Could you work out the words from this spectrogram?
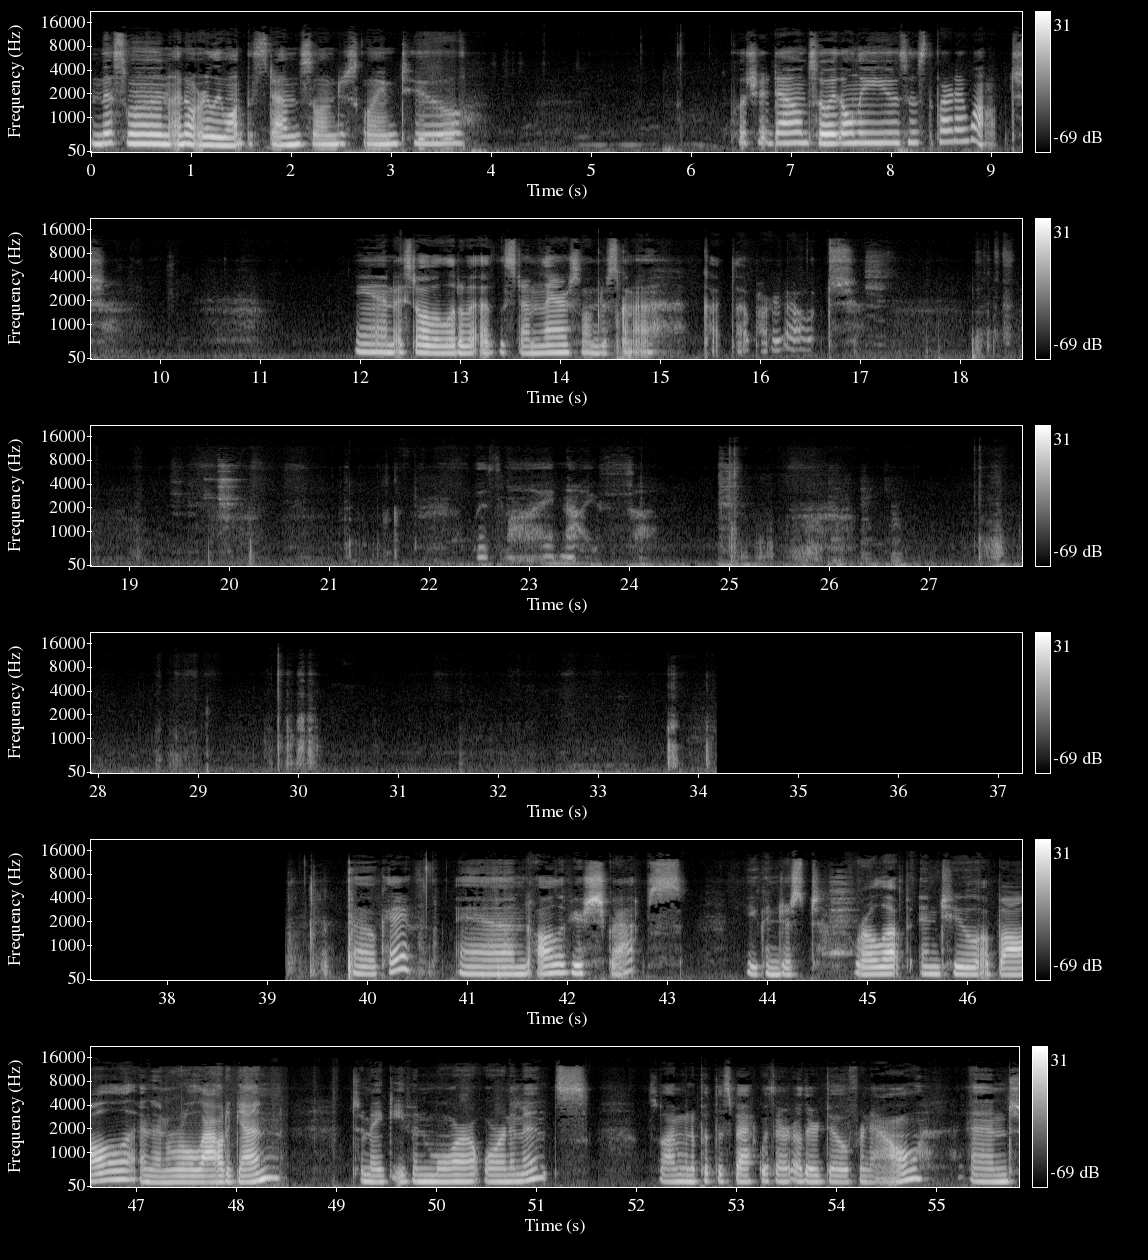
And this one, I don't really want the stem, so I'm just going to push it down so it only uses the part I want. And I still have a little bit of the stem there, so I'm just gonna part out. With my knife. Okay, and all of your scraps you can just roll up into a ball and then roll out again to make even more ornaments. So I'm going to put this back with our other dough for now. And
